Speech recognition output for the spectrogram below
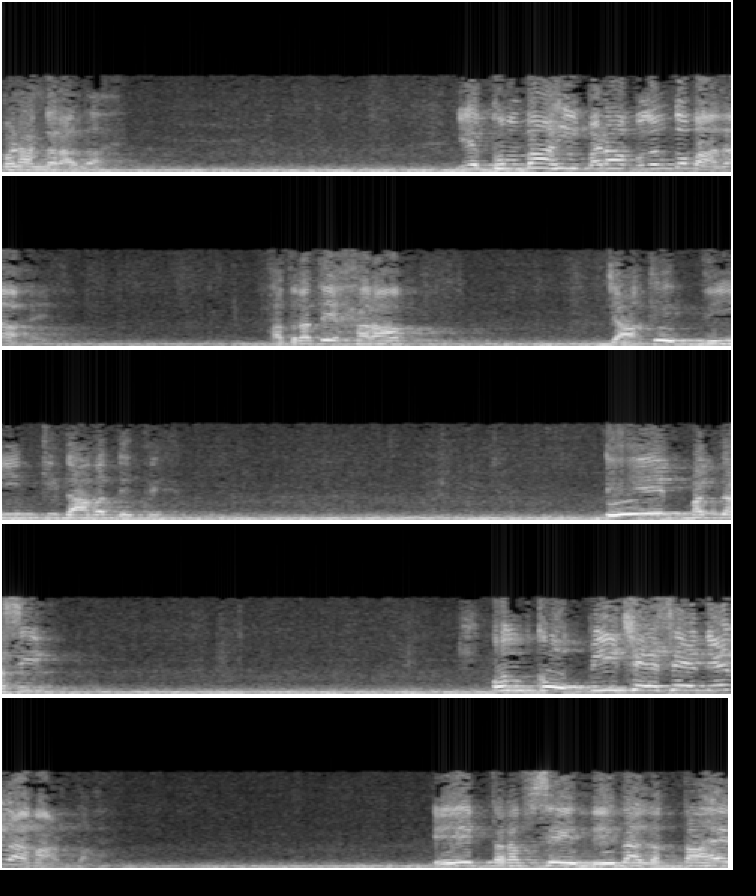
بڑا نرازا ہے۔ یہ کنبا ہی بڑا بلند و بالا ہے۔ حضرت حرام جا کے دین کی دعوت دیتے ہیں۔ ایک بد نصیب ان کو پیچھے سے نیزا مارتا ہے۔ ایک طرف سے نیزا لگتا ہے،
